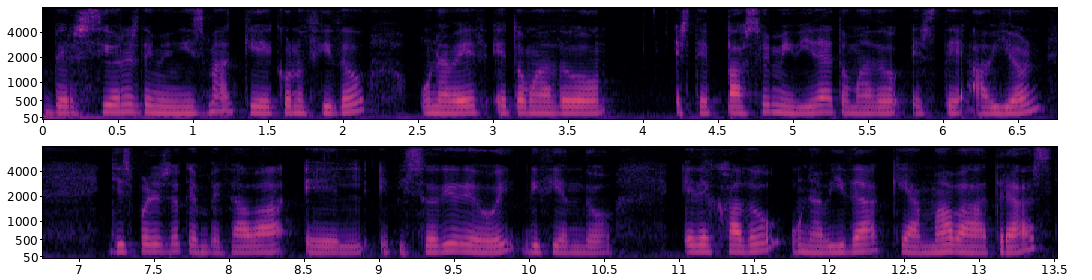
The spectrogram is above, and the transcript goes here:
versiones de mí misma que he conocido una vez he tomado este paso en mi vida, he tomado este avión y es por eso que empezaba el episodio de hoy diciendo he dejado una vida que amaba atrás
